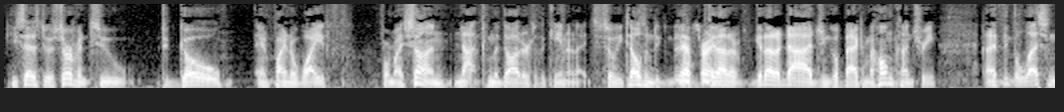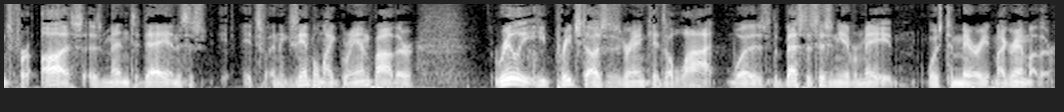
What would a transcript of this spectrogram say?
he says to his servant to to go and find a wife for my son, not from the daughters of the Canaanites. So he tells him to you know, right. get out of get out of Dodge and go back to my home country. And I think the lessons for us as men today, and this is it's an example. My grandfather really he preached to us as grandkids a lot was the best decision he ever made was to marry my grandmother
